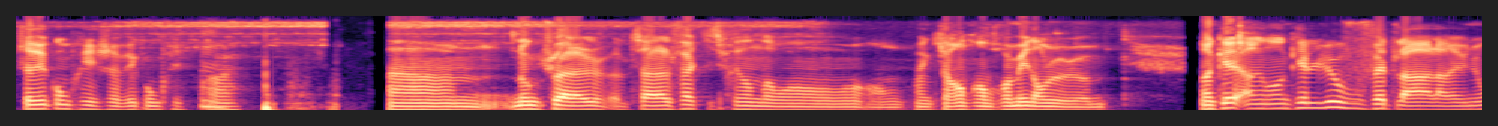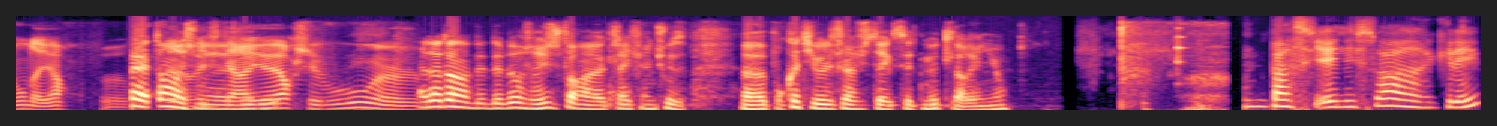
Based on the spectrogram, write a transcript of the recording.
J'avais compris, j'avais compris. Mm. ouais. Euh, donc tu as l'al- tu as l'alpha qui se présente dans, en- enfin, qui rentre en premier dans le. Dans quel, dans quel lieu vous faites la, la réunion d'ailleurs? Euh, Ouais, attends, à je- l'extérieur, chez vous. euh, Attends, attends, d'abord, je vais juste faire euh, clarifier une chose. Euh, pourquoi tu veux le faire juste avec cette meute, la réunion? Parce qu'il y a une histoire à régler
